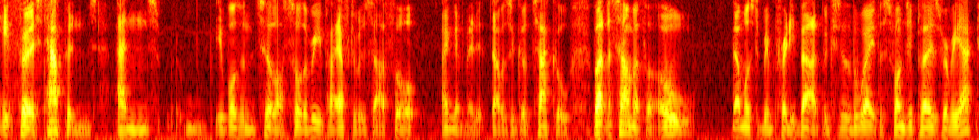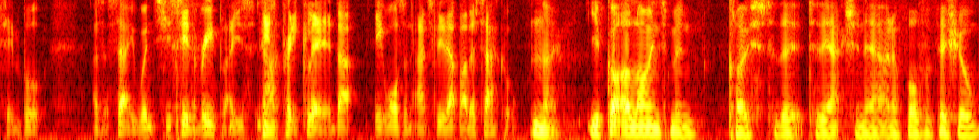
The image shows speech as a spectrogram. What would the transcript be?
it first happened, and it wasn't until I saw the replay afterwards that I thought, "Hang on a minute, that was a good tackle." But at the time, I thought, "Oh, that must have been pretty bad because of the way the Swansea players were reacting." But as I say, once you see the replays, it's pretty clear that it wasn't actually that bad a tackle. No, you've got a linesman close to the to the action there and a fourth official.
